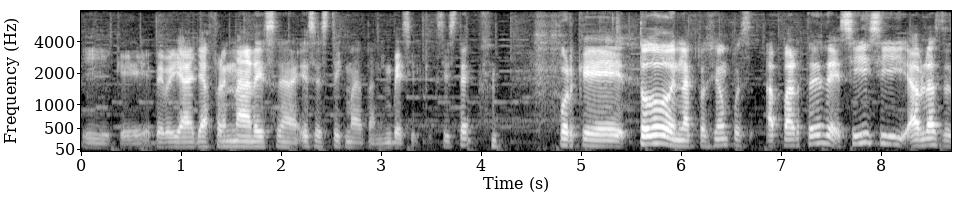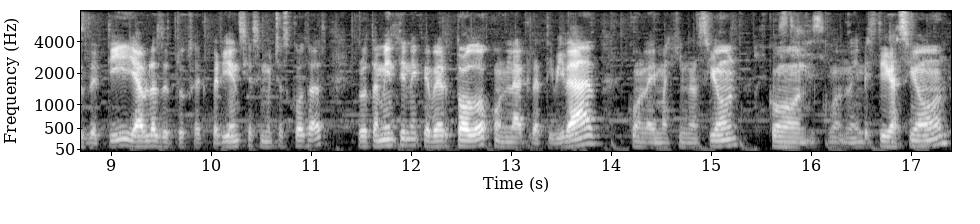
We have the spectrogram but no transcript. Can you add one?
y que debería ya frenar esa- ese estigma tan imbécil que existe. Porque todo en la actuación, pues aparte de, sí, sí, hablas desde ti y hablas de tus experiencias y muchas cosas, pero también tiene que ver todo con la creatividad, con la imaginación, con, con la investigación,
